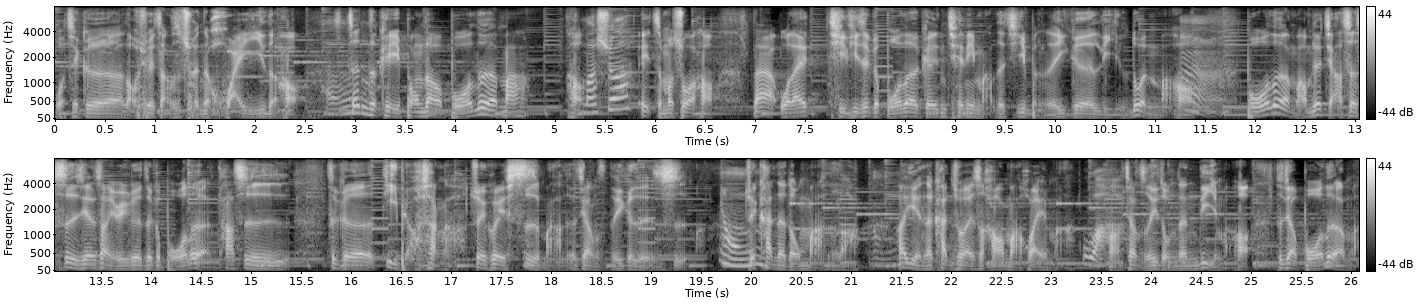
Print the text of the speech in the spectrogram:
我这个老学长是存着怀疑的哈，嗯真的可以碰到伯乐吗？好怎，么说？哎，怎么说哈？那我来提提这个伯乐跟千里马的基本的一个理论嘛哈。嗯伯乐嘛，我们就假设世间上有一个这个伯乐，他是这个地表上啊最会试马的这样子的一个人士嘛，哦最看得懂马的啦。嗯他眼能看出来是好马坏马，哇好这样子的一种能力嘛，哈，这叫伯乐嘛。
